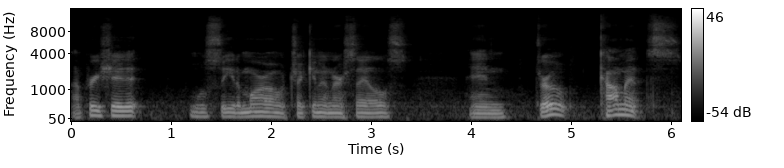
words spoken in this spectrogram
I appreciate it. We'll see you tomorrow. Check in on our sales and throw comments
